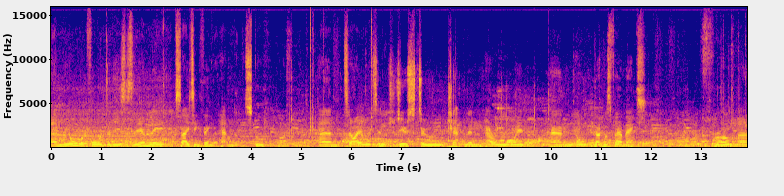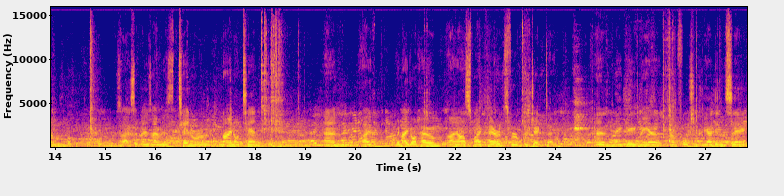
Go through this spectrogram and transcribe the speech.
And we all look forward to these as the only exciting thing that happened at the school. And so I was introduced to Chaplin, Harold Lloyd, and old Douglas Fairbanks from, um, I suppose I was 10 or 9 or 10. And I, when I got home, I asked my parents for a projector. And they gave me a, unfortunately, I didn't say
